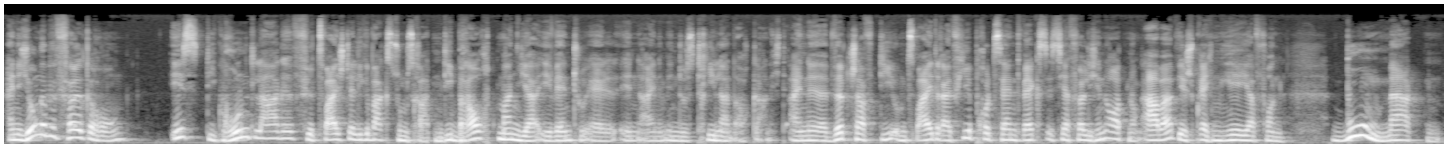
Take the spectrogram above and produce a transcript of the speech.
Eine junge Bevölkerung ist die Grundlage für zweistellige Wachstumsraten. Die braucht man ja eventuell in einem Industrieland auch gar nicht. Eine Wirtschaft, die um 2, 3, 4 Prozent wächst, ist ja völlig in Ordnung. Aber wir sprechen hier ja von Boommärkten,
